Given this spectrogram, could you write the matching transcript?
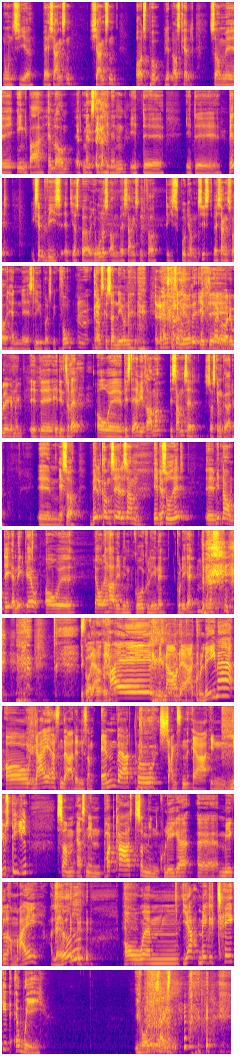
Nogle siger, hvad er chancen? Chancen, odds på, bliver den også kaldt, som øh, egentlig bare handler om, at man stiller hinanden et, øh, et øh, bet. Eksempelvis, at jeg spørger Jonas om, hvad chancen for, det spurgte jeg om sidst, hvad er chancen for, at han øh, slikker på hans mikrofon. Han skal så nævne, han skal så nævne et, det øh, ulækkert, Mikkel. et, øh, et interval, og øh, hvis det er, vi rammer det samme tal, så skal man gøre det. Øhm. Ja. Så velkommen til alle sammen, episode ja. 1. Øh, mit navn det er Mikkel Bjerg, og øh, herover der har vi min gode kollega, kollega Jonas. det går allerede rigtig. Hej, mit navn er Colena, og jeg er sådan der, den ligesom anden vært på Chancen er en livsstil, som er sådan en podcast, som min kollega øh, Mikkel og mig har lavet. og øhm, ja, Mikkel, take it away. I forhold til chancen.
